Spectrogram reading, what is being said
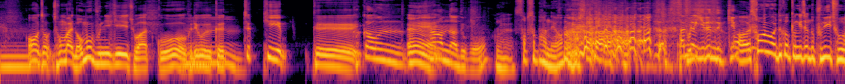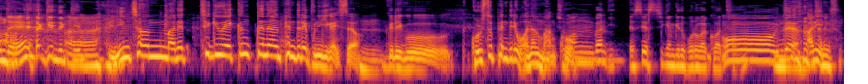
음. 어 저- 정말 너무 분위기 좋았고 그리고 음. 그 특히 그 가까운 네. 상암 놔두고 네, 섭섭하네요. 한 명 잃은 느낌? 어, 서울 월드컵 경기장도 분위기 좋은데. 약간 느낌. 어, 그 인천만의 특유의 끈끈한 팬들의 분위기가 있어요. 음. 그리고 골수 팬들이 워낙 많고. 조만간 SSG 경기도 보러 갈 것 같은. 어 근데 아니 가능성.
